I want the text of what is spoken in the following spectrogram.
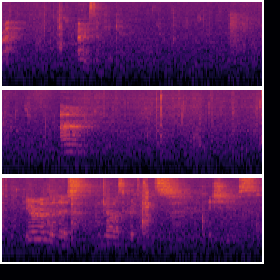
Right, very simple. Um, you remember this JavaScript issues.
